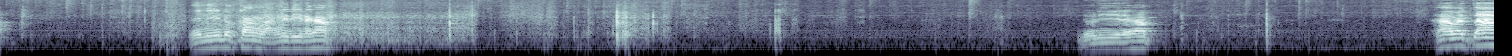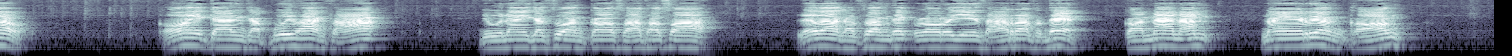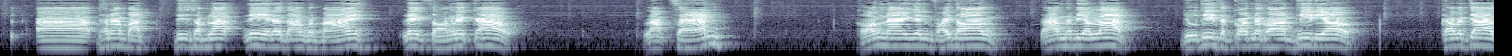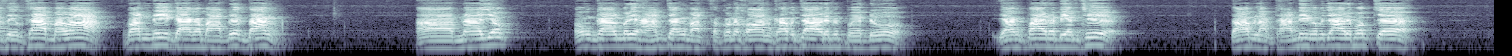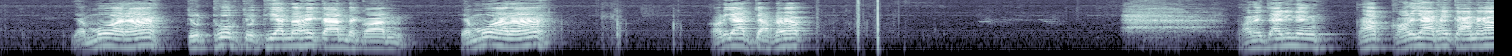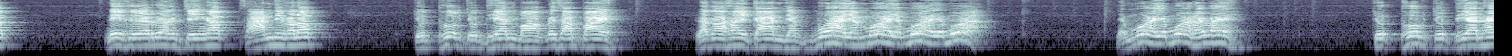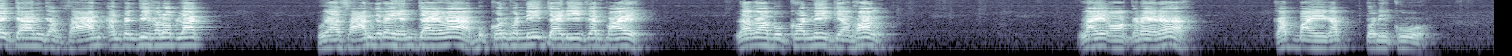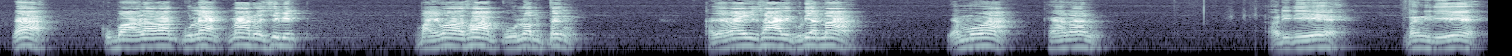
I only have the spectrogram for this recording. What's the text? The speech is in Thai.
ในนี้ดูกล้องหลังดีๆนะครับ ดูดีๆนะครับ ข้าพเจ้า ขอให้การกับผู้พิพากษา อยู่ในกระทรวงกสทศและว่ากระทรวงเทคโนโลยีสารสนเทศ ก่อนหน้านั้นในเรื่องของอธนบัตรที่ชำระหนี้และตามกฎหมาย เลขสองเลขเก้าหลักแสน ของนายเงินฝอยทอง ตามทะเบียนราษฎรอยู่ที่สกลนครที่เดียว ข้าพเจ้าสืบทราบมาว่า วันที่กากบาทเลือกตั้งานายกองค์การบริหารจังหวัดสกลนคร ข้าพเจ้าได้ไปเปิดดู ยังป้ายทะเบียนชื่อ ตามหลักฐานที่ข้าพเจ้าได้พบเจอ อย่ามั่วนะ จุดทูบจุดเทียนนะให้การแต่ก่อน อย่ามั่วนะ ขออนุญาตจับนะครับถอนหายใจนิดนึงครับ ขออนุญาตให้การนะครับ นี่คือเรื่องจริงครับสารที่เคารพจุดทูบจุดเทียนบอกด้วยซ้ำไป แล้วก็ให้การอย่ามั่วอย่ามั่วอย่ามั่วอย่ามั่ว อย่ามั่วอย่ามั่วถอยไป จุดทูบจุดเทียนให้การกับศาลอันเป็นที่เคารพรักเพื่อศาลจะได้เห็นใจว่า บุคคลคนนี้ใจดีเกินไป แล้วก็บุคคลที่เกี่ยวข้อง ไล่ออกก็ได้นะกับใบครับตัวนี้กูนะกูบอกแล้วว่ากูแลกมาด้วยชีวิต ใบว่าท่อกูล่มตึงข้าใจไหมวิชาที่กูเรียนมาอย่ามัวแค่นั้น เอาดีๆเบิ้งดีๆ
